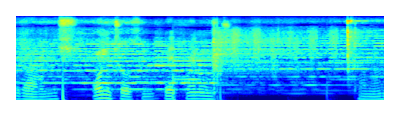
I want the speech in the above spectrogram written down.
Bu da alınmış. 13 olsun. Batman 13. Tamam.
